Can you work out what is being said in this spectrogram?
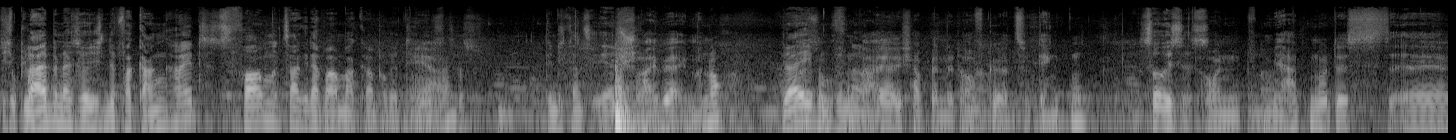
Ich bleibe natürlich in der Vergangenheitsform und sage, da war mal Kabarettist. Ja. Das bin ich ganz Ich ehrlich. schreibe ja immer noch. Ja, also eben, von genau. daher, ich habe ja nicht aufgehört zu denken. So ist es. Und mir hat nur das, äh,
